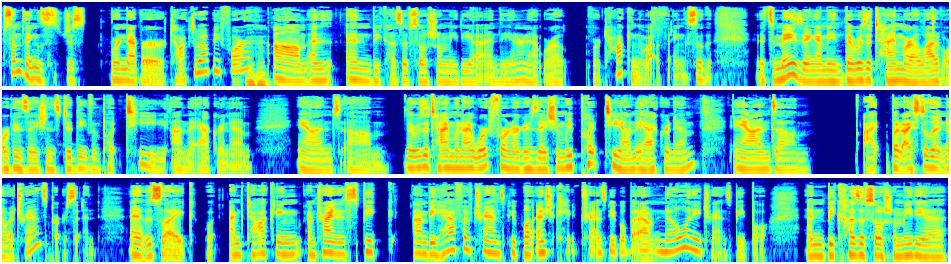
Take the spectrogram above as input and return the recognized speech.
some things just were never talked about before. Um, and and because of social media and the internet, we're we're talking about things. So th- it's amazing. I mean, there was a time where a lot of organizations didn't even put T on the acronym, and um, there was a time when I worked for an organization we put T on the acronym, and um, I, but I still didn't know a trans person. And it was like, what, I'm talking, I'm trying to speak on behalf of trans people and educate trans people, but I don't know any trans people. And because of social media,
